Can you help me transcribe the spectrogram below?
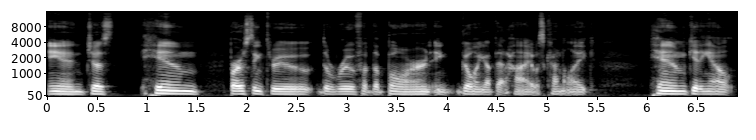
and just him bursting through the roof of the barn and going up that high was kind of like him getting out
